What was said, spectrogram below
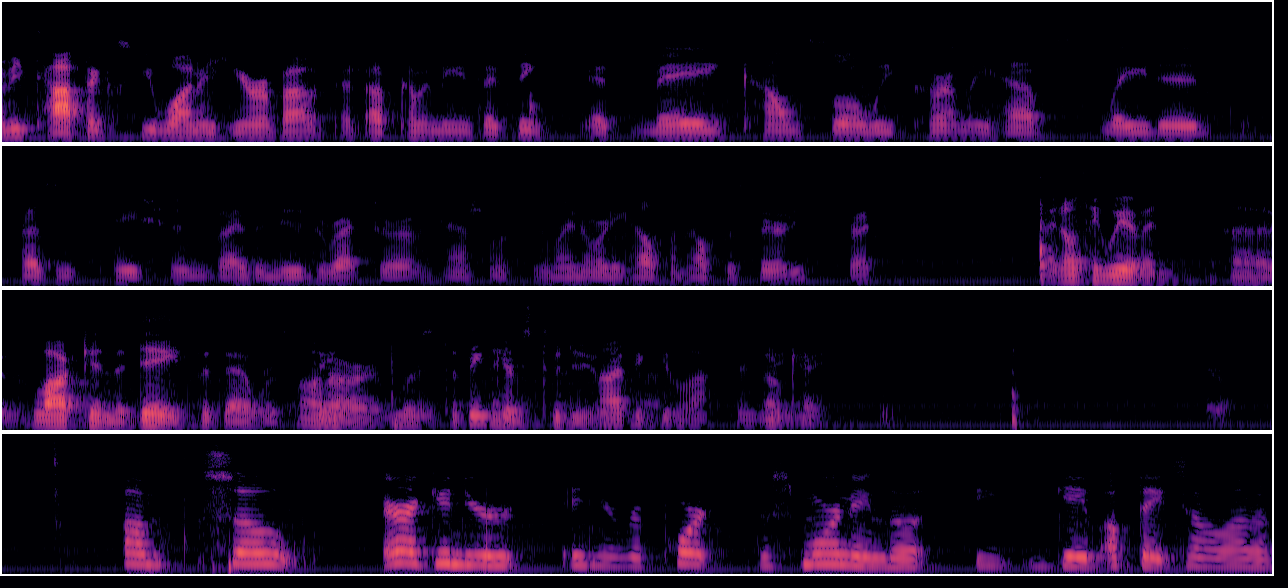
Any topics you want to hear about at upcoming meetings? I think at May Council, we currently have slated presentation by the new Director of National Institute of Minority Health and Health Disparities, correct? I don't think we have a, uh, locked in the date, but that was on Think- our list I of think things it- to do. I think you locked in. maybe? Okay. Um, so, Eric, in your, in your report this morning, the, you gave updates on a lot of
